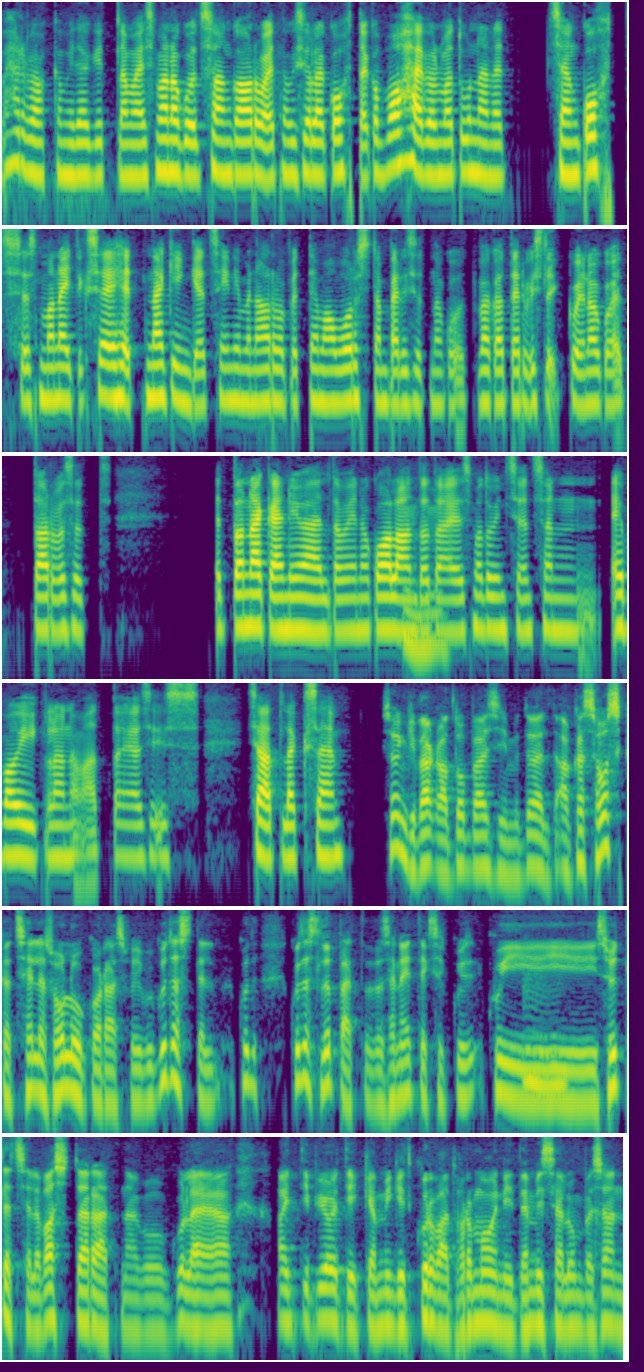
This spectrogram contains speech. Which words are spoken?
ärme hakka midagi ütlema ja siis ma nagu saan ka aru, et nagu see ei ole koht, aga vahepeal ma tunnen, et see on koht, sest ma näiteks see hetk nägingi, et see inimene arvab, et tema vorst on päriselt nagu väga tervislik või nagu, et ta arvas, et et on äge nii-öelda või nagu alandada mm -hmm. ja siis ma tundsin, et see on ebaõiglane, vaata ja siis sealt läks see. See ongi väga tobe asi, mida öelda, aga kas sa oskad selles olukorras või, või kuidas teil, kuidas lõpetada see näiteks, et kui, kui mm. sa ütled selle vastu ära, et nagu kuule, antibiootik ja mingid kurvad hormoonid ja mis seal umbes on,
